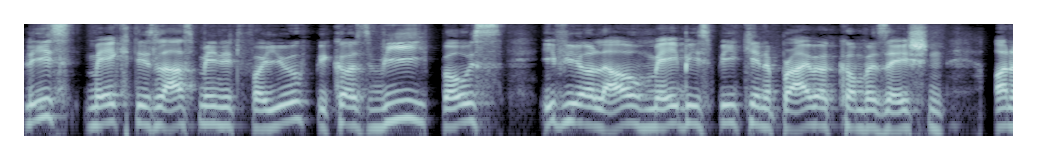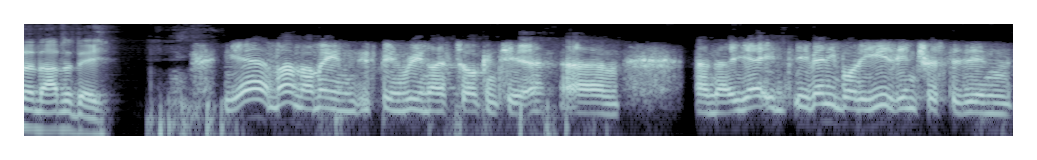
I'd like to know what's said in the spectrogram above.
Please make this last minute for you because we both, if you allow, maybe speak in a private conversation on another day. Yeah, man. I mean, it's been really nice talking to you. Um, and uh, yeah, if anybody is interested in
